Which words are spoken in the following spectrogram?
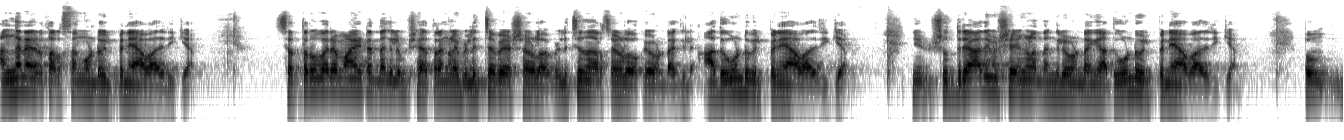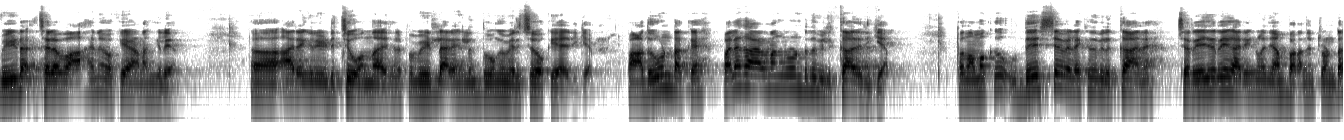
അങ്ങനെ ഒരു തടസ്സം കൊണ്ട് വിൽപ്പനയാവാതിരിക്കാം. ശത്രുപരമായിട്ട് എന്തെങ്കിലും ക്ഷേത്രങ്ങളെ വിളിച്ചപേക്ഷകളോ വിളിച്ചു നേർച്ചകളോ ഒക്കെ ഉണ്ടെങ്കിൽ അതുകൊണ്ട് വിൽപ്പനയാവാതിരിക്കാം. ഇനി ക്ഷുദ്രാദി വിഷയങ്ങൾ എന്തെങ്കിലും ഉണ്ടെങ്കിൽ അതുകൊണ്ട് വിൽപ്പനയാവാതിരിക്കാം. ഇപ്പം വീട് ചില വാഹനമൊക്കെ ആണെങ്കിൽ ആരെങ്കിലും ഇടിച്ചു കൊന്നതായി ചിലപ്പോൾ വീട്ടിൽ ആരെങ്കിലും തൂങ്ങി മരിച്ചതൊക്കെ ആയിരിക്കാം. അപ്പം അതുകൊണ്ടൊക്കെ പല കാരണങ്ങൾ കൊണ്ട് ഇത് വിൽക്കാതിരിക്കാം. അപ്പം നമുക്ക് ഉദ്ദേശിച്ച വിലയ്ക്ക് ഇത് വിൽക്കാൻ ചെറിയ ചെറിയ കാര്യങ്ങൾ ഞാൻ പറഞ്ഞിട്ടുണ്ട്.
